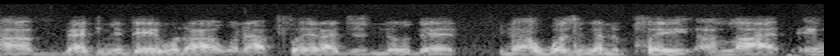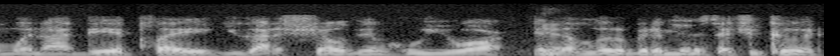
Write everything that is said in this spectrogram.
Uh, uh, back in the day when I when I played, I just knew that you know I wasn't going to play a lot, and when I did play, you got to show them who you are in Yeah. the little bit of minutes that you could.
